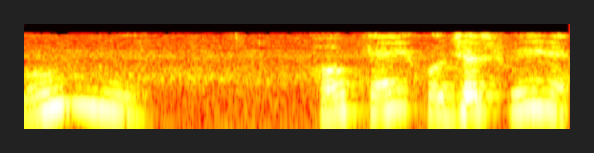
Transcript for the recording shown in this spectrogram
Ooh. Okay, we'll just read it.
